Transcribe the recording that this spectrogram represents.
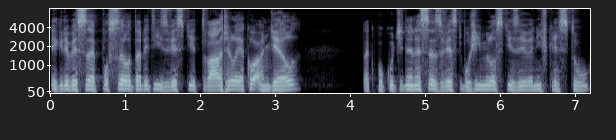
i kdyby se posel tady té zvěsti tvářil jako anděl, tak pokud nenese zvěst boží milosti zjevený v Kristu,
